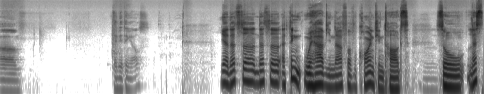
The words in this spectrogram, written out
um, anything else? Yeah, that's uh that's uh I think we have enough of quarantine talks. So let's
